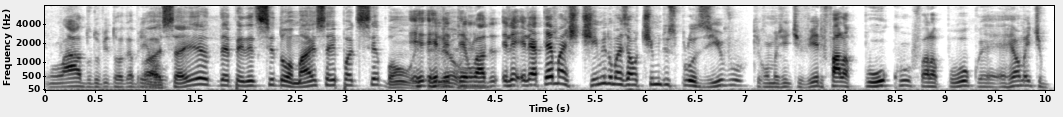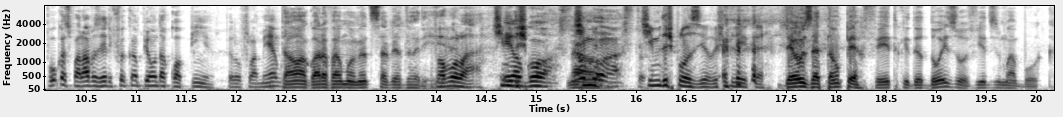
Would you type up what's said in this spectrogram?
um lado do Vitor Gabriel. Ó, isso aí, dependendo de se domar, isso aí pode ser bom. Ele, ele tem um lado. Ele, ele é até mais tímido, mas é um tímido explosivo, que como a gente vê, ele fala pouco, fala pouco. É, é realmente, poucas palavras, ele foi campeão da copinha pelo Flamengo. Então agora vai o momento de sabedoria. Vamos lá. Time eu gosto, Não. eu gosto. Time do explosivo, explica. Deus é tão perfeito que deu dois ouvidos e uma boca.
